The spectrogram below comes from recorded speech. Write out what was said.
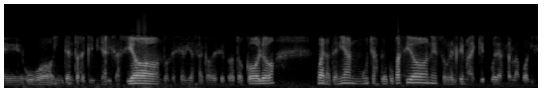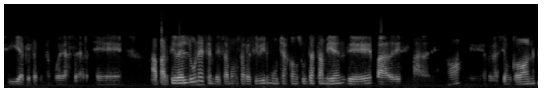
eh, hubo intentos de criminalización, donde se había sacado ese protocolo, bueno, tenían muchas preocupaciones sobre el tema de qué puede hacer la policía, qué es lo que no puede hacer. Eh, a partir del lunes empezamos a recibir muchas consultas también de padres y madres, ¿no? Eh, en relación con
